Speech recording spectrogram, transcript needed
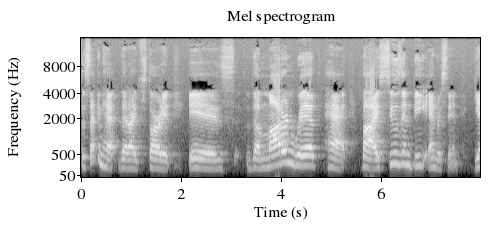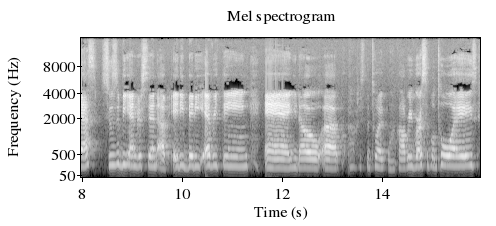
the second hat that I started is the Modern Rib Hat by Susan B. Anderson. Yes, Susan B. Anderson of Itty Bitty Everything and, you know, uh, what's the toy called? Reversible Toys.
